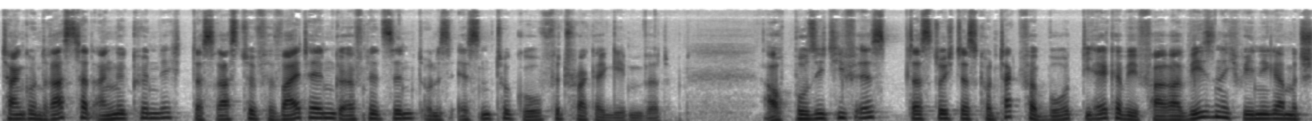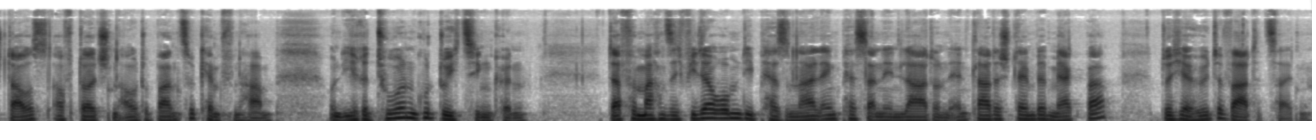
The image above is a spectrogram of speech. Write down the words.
Tank und Rast hat angekündigt, dass Rasthöfe weiterhin geöffnet sind und es Essen to go für Trucker geben wird. Auch positiv ist, dass durch das Kontaktverbot die Lkw-Fahrer wesentlich weniger mit Staus auf deutschen Autobahnen zu kämpfen haben und ihre Touren gut durchziehen können. Dafür machen sich wiederum die Personalengpässe an den Lade- und Entladestellen bemerkbar durch erhöhte Wartezeiten.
